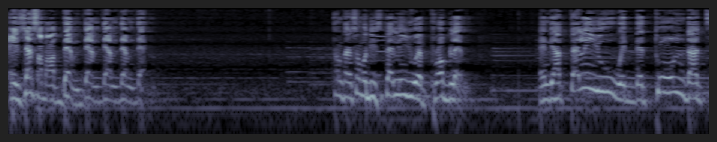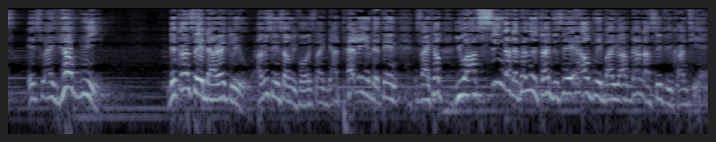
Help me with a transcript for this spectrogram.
It's just about them, them, them, them, them. Sometimes somebody is telling you a problem and they are telling you with the tone that it's like, help me. They can't say it directly. Oh. Have you seen some before? It's like they are telling you the thing. It's like, help. You have seen that the person is trying to say, help me, but you have done as if you can't hear.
